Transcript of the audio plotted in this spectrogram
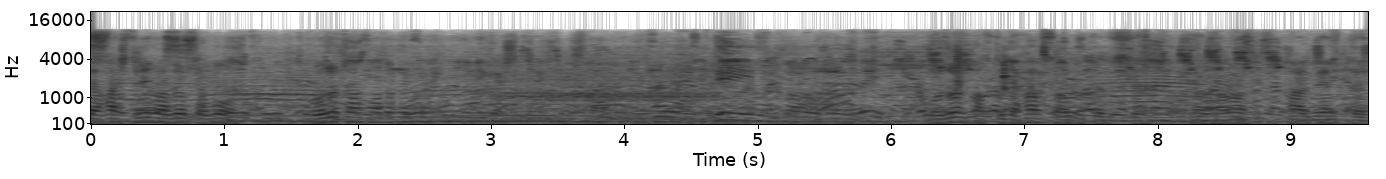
даҳаштрим ҳазор сомон. Бозор чанд савдо кардем бозор ҳафтода ҳафт савдо кардистем марҳамат ҳар ба як дар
